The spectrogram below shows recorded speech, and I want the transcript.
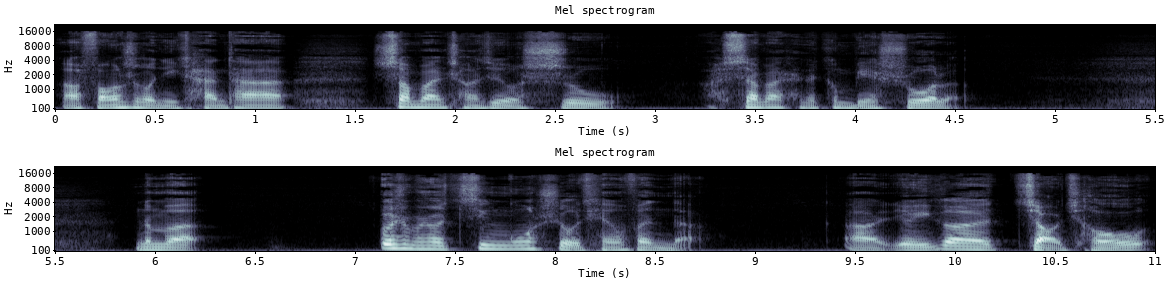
啊，防守你看他上半场就有失误，啊，下半场就更别说了。那么，为什么说进攻是有天分的？啊，有一个角球，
